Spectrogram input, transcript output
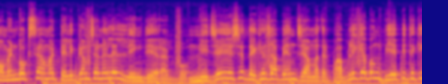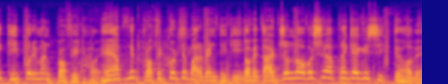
কমেন্ট বক্সে আমার টেলিগ্রাম চ্যানেলের লিংক দিয়ে রাখব। নিজেই এসে দেখে যাবেন যে আমাদের পাবলিক এবং বিএপি থেকে কি পরিমাণ প্রফিট হয়? হ্যাঁ আপনি প্রফিট করতে পারবেন ঠিকই। তবে তার জন্য অবশ্যই আপনাকে আগে শিখতে হবে।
